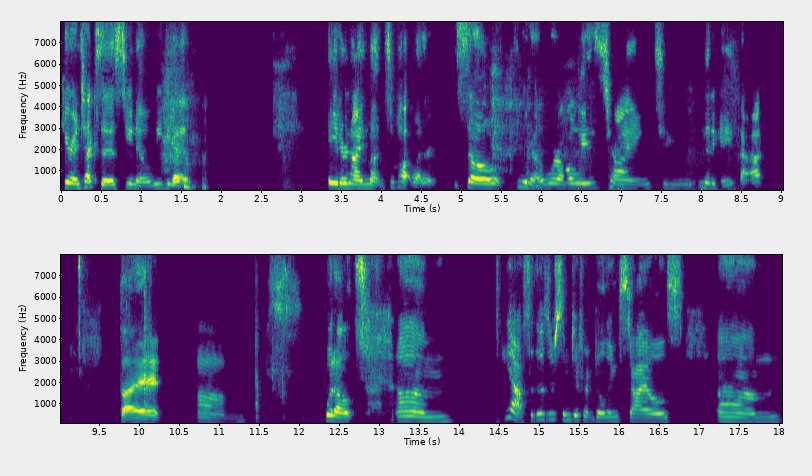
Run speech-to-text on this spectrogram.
Here in Texas, you know, we get eight or nine months of hot weather. So, you know, we're always trying to mitigate that. But um what else? Um yeah, so those are some different building styles. Um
